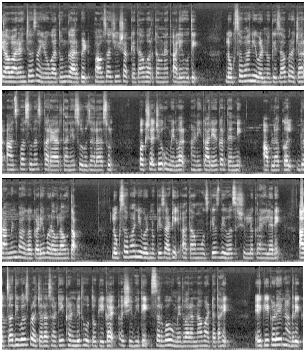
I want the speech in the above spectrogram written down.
या वाऱ्यांच्या संयोगातून गारपीट पावसाची शक्यता वर्तवण्यात आली होती. लोकसभा निवडणुकीचा प्रचार आजपासूनच खऱ्या अर्थाने सुरू झाला असून पक्षाचे उमेदवार आणि कार्यकर्त्यांनी आपला कल ग्रामीण भागाकडे वळवला होता. लोकसभा निवडणुकीसाठी आता मोजकेच दिवस शिल्लक राहिल्याने आजचा दिवस प्रचारासाठी खंडित होतो की काय अशी भीती सर्व उमेदवारांना वाटत आहे. एकीकडे नागरिक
